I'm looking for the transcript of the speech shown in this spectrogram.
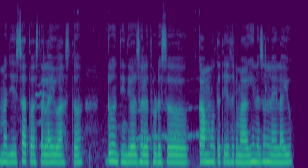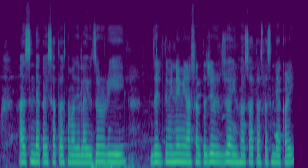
माझे सात वाजता लाईव्ह असतं. दोन तीन दिवस झालं थोडंसं काम होतं त्याच्यासाठी मला घेणं झालं नाही लाईव्ह आज संध्याकाळी सात वाजता माझे लाईव्ह जरूर येईल. जरी तुम्ही नवीन असाल तर जरूर जॉईन व्हा सात वाजता संध्याकाळी.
